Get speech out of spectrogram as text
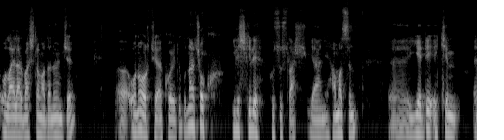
olaylar başlamadan önce e, onu ortaya koydu. Bunlar çok ilişkili hususlar. Yani Hamas'ın e, 7 Ekim e,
